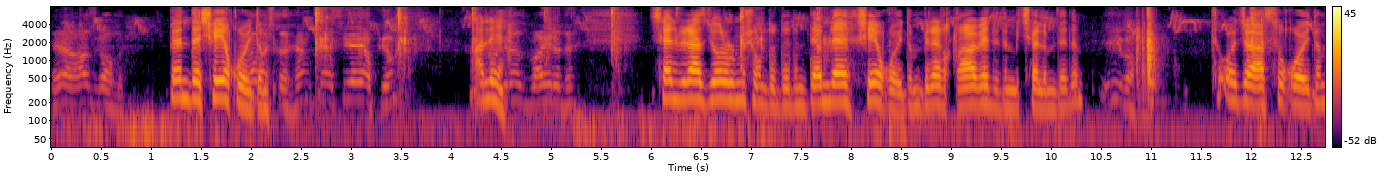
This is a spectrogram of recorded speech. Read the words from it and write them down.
He az kaldı. Ben de şey koydum. Arkadaşlar hem tesviye yapıyorum. Ali Biraz bayırdı. sen biraz yorulmuş oldu dedim. Demle şey koydum. Birer kahve dedim içelim dedim. İyi bak. Ocağa su koydum.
